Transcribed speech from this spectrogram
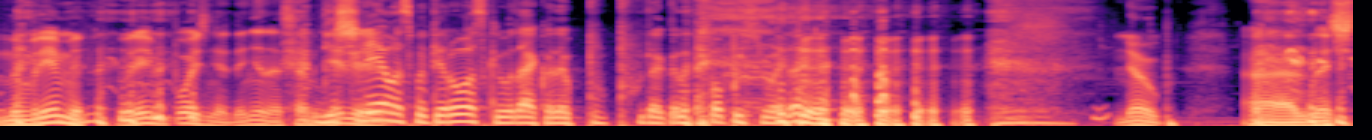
Ну, время, время позднее, да не, на самом деле... Без шлема с папироской, вот так вот, так вот попыхивая, да? Nope. А, значит,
